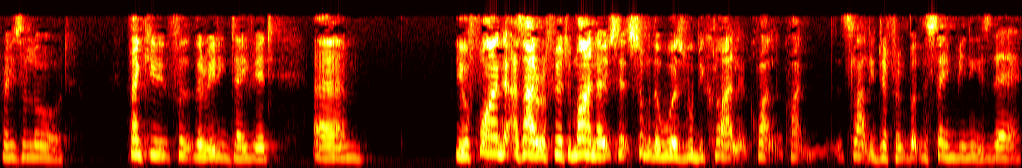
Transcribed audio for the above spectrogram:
Praise the Lord. Thank you for the reading, David. Um, you'll find, as I refer to my notes, that some of the words will be quite, quite, quite slightly different, but the same meaning is there.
